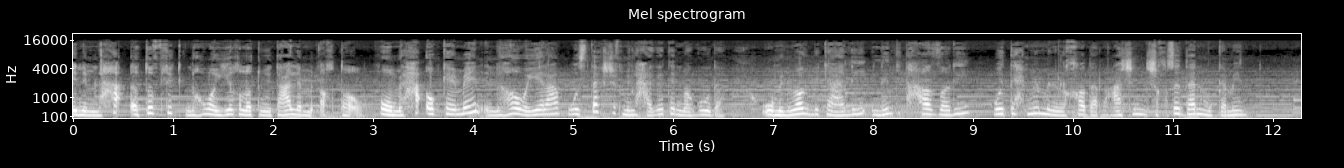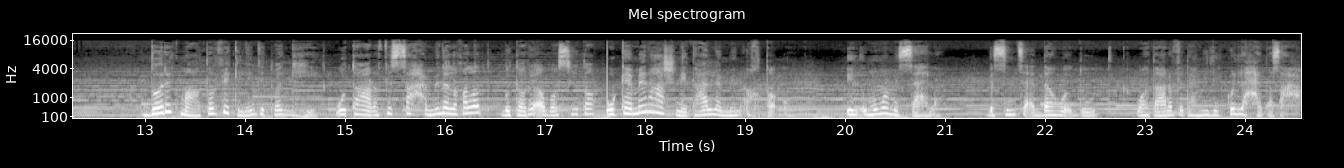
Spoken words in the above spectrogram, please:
إن من حق طفلك إن هو يغلط ويتعلم من أخطائه. ومن حقه كمان إن هو يلعب ويستكشف من الحاجات الموجودة. ومن واجبك عليه إن أنت تحذريه وتحميه من الخطر عشان شخصيته تنمو كمان. دورك مع طفلك اللي أنت توجهيه وتعرفي الصح من الغلط بطريقة بسيطة وكمان عشان يتعلم من أخطائه. الأمومة مش سهلة بس أنت قدها وقدود. وهتعرفي تعملي كل حاجة صح.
